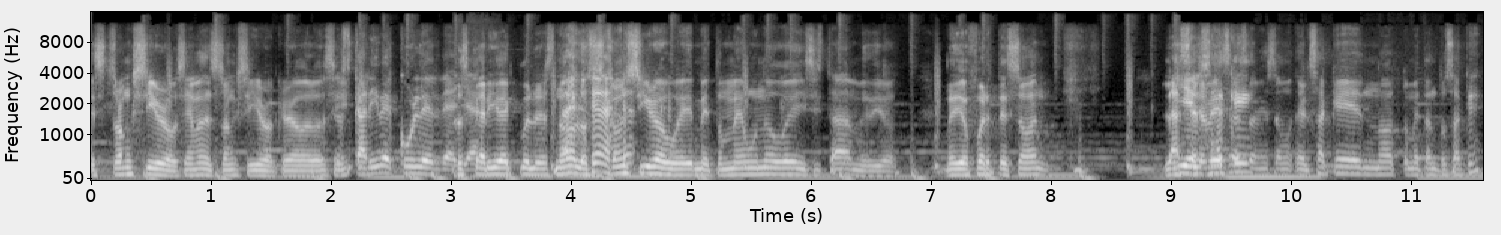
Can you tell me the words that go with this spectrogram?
Strong Zero, se llaman Strong Zero, creo. algo así. Los Caribe Cooler de allá. Los Caribe Coolers. No, los Strong Zero, güey. Me tomé uno, güey, y sí estaba medio, medio fuerte son. Las ¿Y el cervezas sake? también El saque no tomé tanto saque,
